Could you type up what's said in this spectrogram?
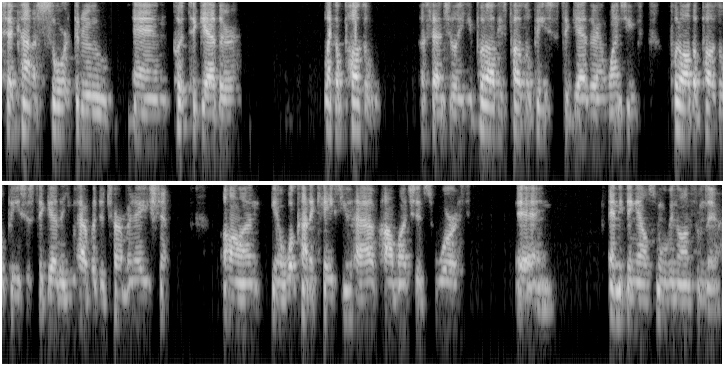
to kind of sort through and put together like a puzzle essentially. You put all these puzzle pieces together, and once you've put all the puzzle pieces together, you have a determination on you know what kind of case you have, how much it's worth, and anything else moving on from there.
